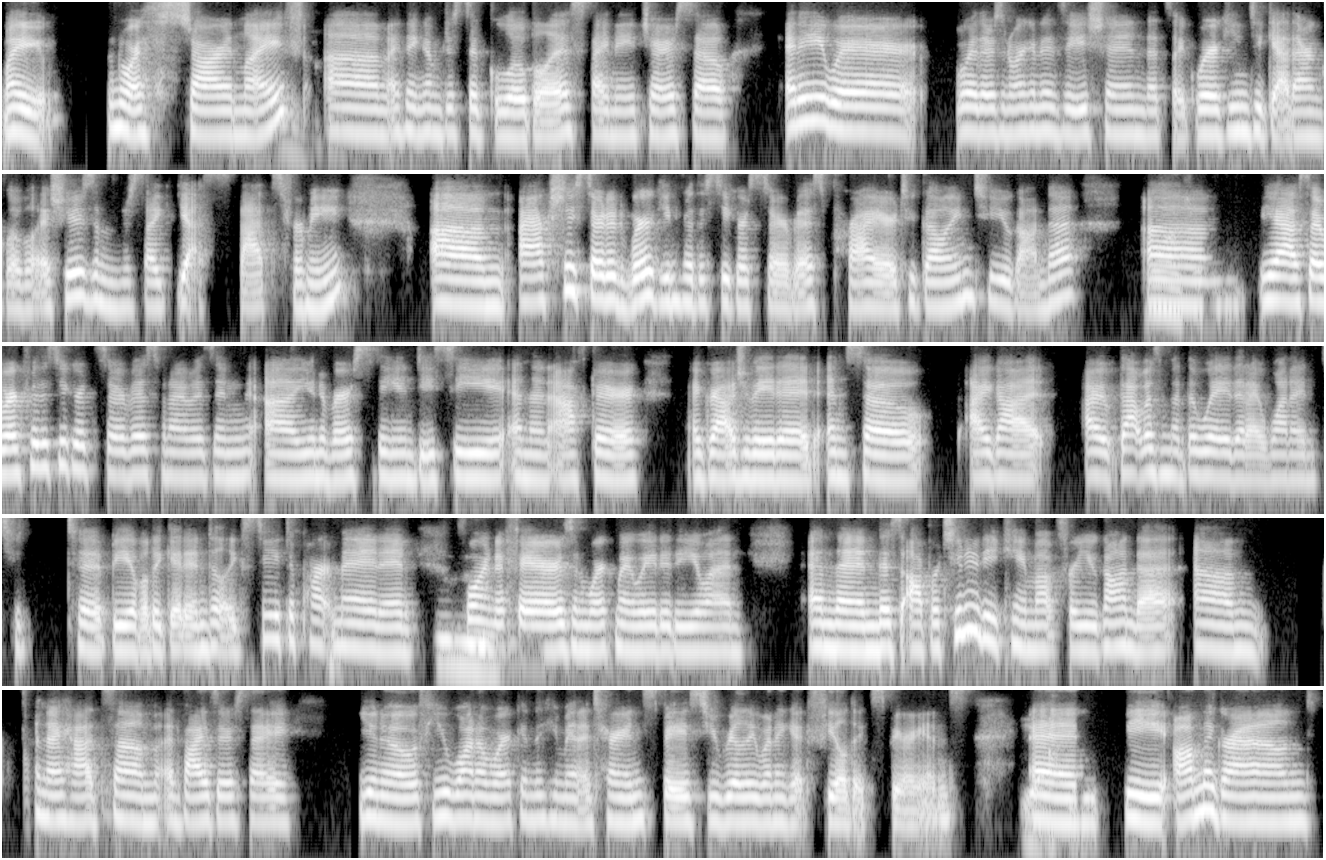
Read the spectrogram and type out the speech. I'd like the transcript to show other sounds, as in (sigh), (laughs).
my North star in life. Um, I think I'm just a globalist by nature. So anywhere where there's an organization that's like working together on global issues, I'm just like, yes, that's for me. Um, I actually started working for the Secret Service prior to going to Uganda. Um, yeah, so I worked for the Secret Service when I was in uh, university in DC, and then after I graduated, and so I got I that was the way that I wanted to to be able to get into like State Department and mm-hmm. foreign affairs and work my way to the UN. And then this opportunity came up for Uganda, um, and I had some advisors say, you know, if you want to work in the humanitarian space, you really want to get field experience yeah. and be on the ground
